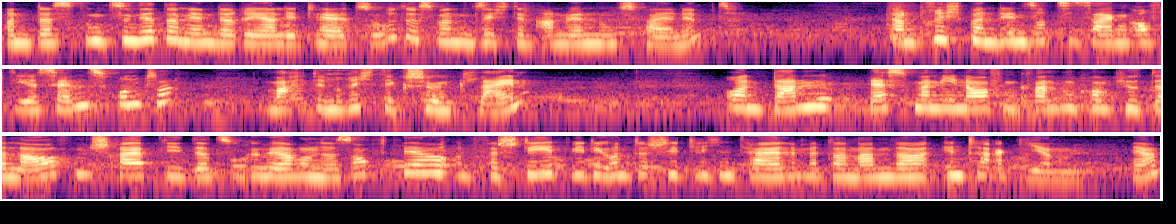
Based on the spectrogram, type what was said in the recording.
Und das funktioniert dann in der Realität so, dass man sich den Anwendungsfall nimmt, dann bricht man den sozusagen auf die Essenz runter, macht den richtig schön klein und dann lässt man ihn auf dem Quantencomputer laufen, schreibt die dazugehörende Software und versteht, wie die unterschiedlichen Teile miteinander interagieren. Ja?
